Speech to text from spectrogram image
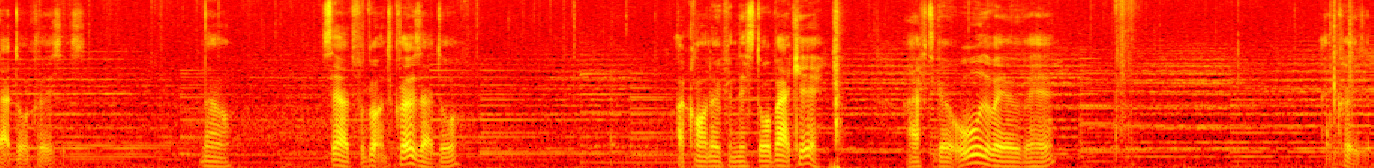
that door closes. Now, say I'd forgotten to close that door, I can't open this door back here. I have to go all the way over here and close it.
